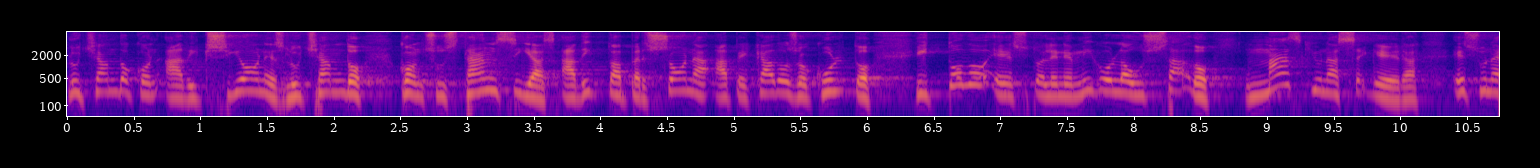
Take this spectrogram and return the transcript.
luchando con adicciones, luchando con sustancias, adicto a personas, a pecados ocultos. Y todo esto el enemigo lo ha usado más que una ceguera, es una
